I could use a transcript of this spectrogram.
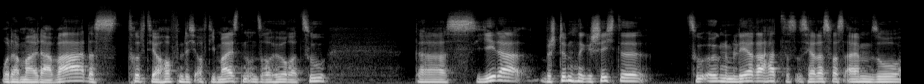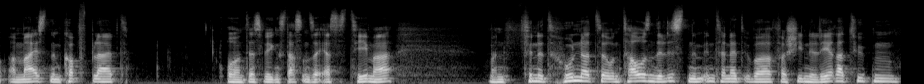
oder mal da war. Das trifft ja hoffentlich auf die meisten unserer Hörer zu dass jeder bestimmt eine Geschichte zu irgendeinem Lehrer hat. Das ist ja das, was einem so am meisten im Kopf bleibt. Und deswegen ist das unser erstes Thema. Man findet hunderte und tausende Listen im Internet über verschiedene Lehrertypen.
